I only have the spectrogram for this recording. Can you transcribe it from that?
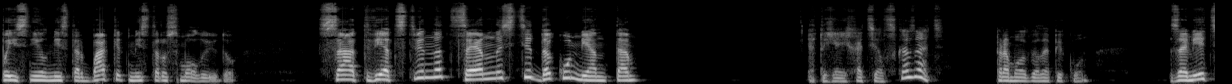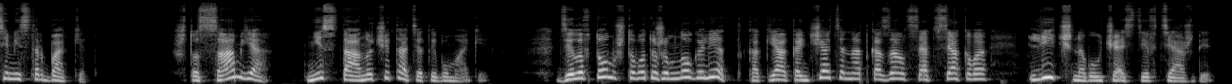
пояснил мистер Бакет мистеру Смолуиду. Соответственно ценности документа. — Это я и хотел сказать, — промолвил опекун. — Заметьте, мистер Баккет, что сам я не стану читать этой бумаги. Дело в том, что вот уже много лет, как я окончательно отказался от всякого личного участия в тяжбе.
